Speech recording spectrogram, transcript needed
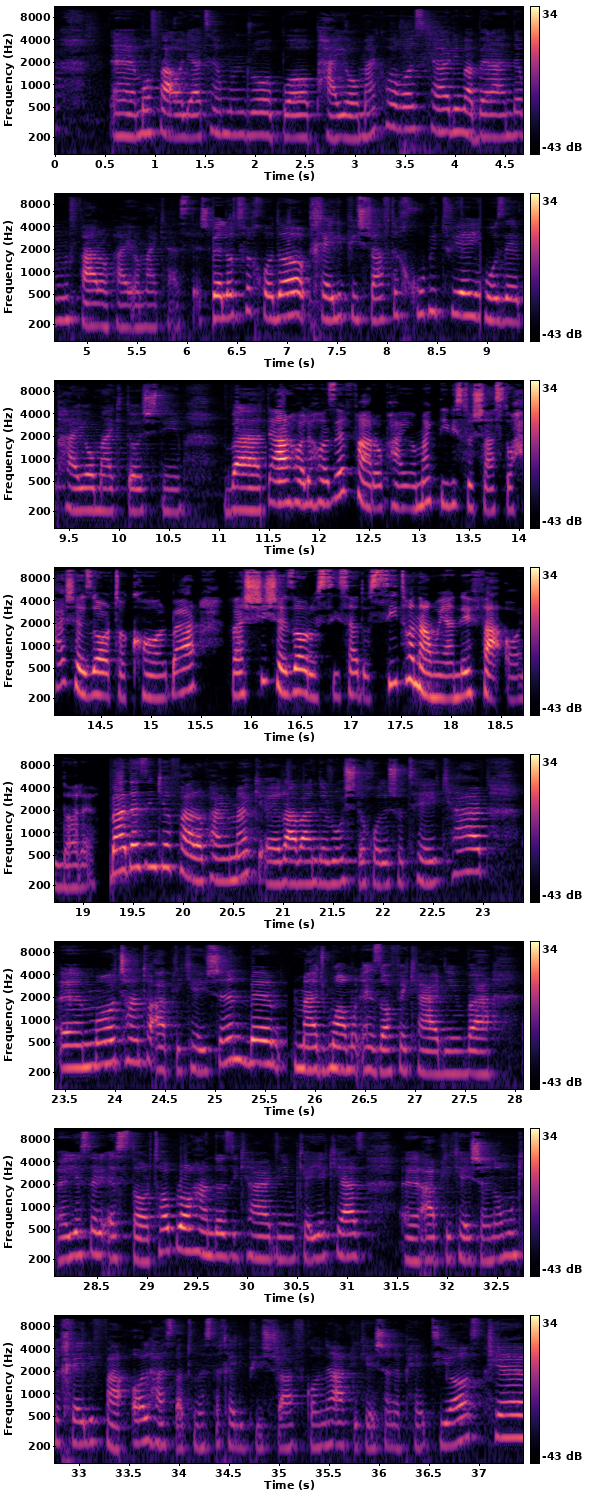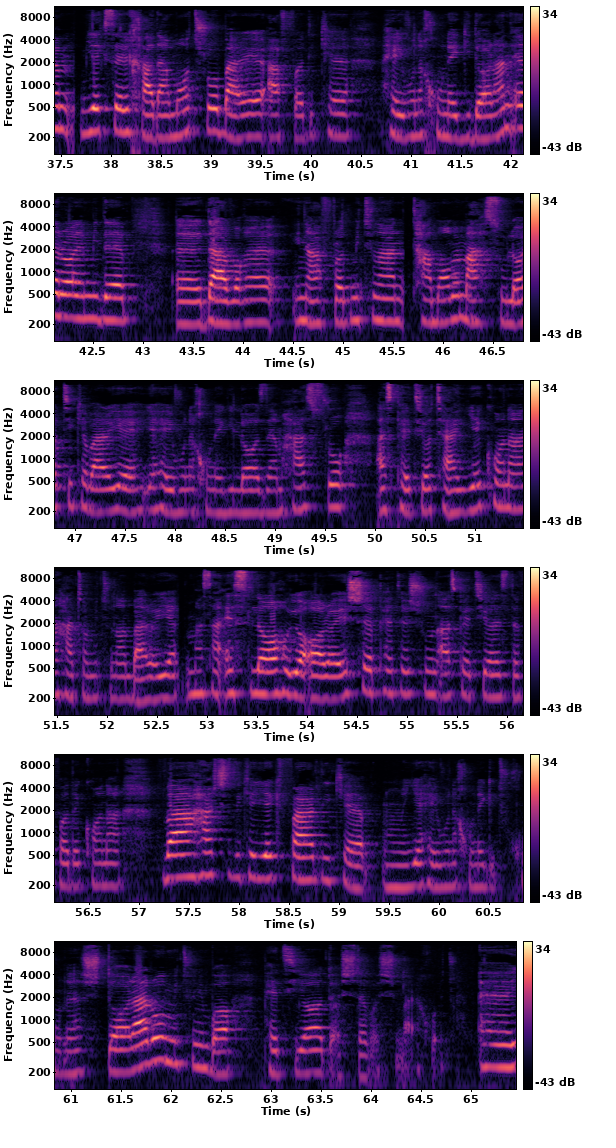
ما فعالیتمون رو با پیامک آغاز کردیم و برندمون فرا پیامک هستش. به لطف خدا خیلی پیشرفت خوبی توی حوزه پیامک داشتیم. و در حال حاضر فرا پیامک 268 هزار تا کاربر و 6330 تا نماینده فعال داره. بعد از اینکه فرا پیامک روند رشد خودش رو طی کرد ما چند تا اپلیکیشن به مجموعمون اضافه کردیم و یه سری استارتاپ راه اندازی کردیم که یکی از اپلیکیشن همون که خیلی فعال هست و تونسته خیلی پیشرفت کنه اپلیکیشن پتیاس که یک سری خدمات رو برای افرادی که حیوان خونگی دارن ارائه میده. در واقع این افراد می‌تونن تمام محصولاتی که برای یه حیوان خونگی لازم هست رو از پتیا تهیه کنن. حتی می‌تونن برای مثلا اصلاح یا آرایش پتشون از پتیا استفاده کنن. و هر چیزی که یک فردی که یه حیوان خونگی تو خونش داره رو می‌تونیم با پتیا داشته باشیم برای خودتون.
